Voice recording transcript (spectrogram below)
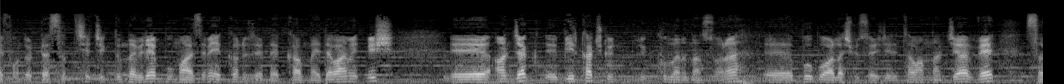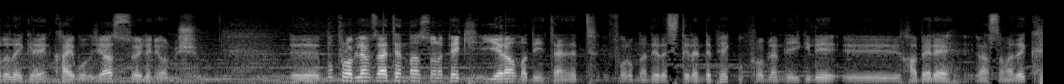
iPhone 4'te satışa çıktığında bile bu malzeme ekran üzerinde kalmaya devam etmiş. E, ancak e, birkaç günlük kullanımdan sonra e, bu buharlaşma süreci tamamlanacağı ve sarı lekelerin kaybolacağı söyleniyormuş. E, bu problem zaten daha sonra pek yer almadı internet forumlarında ya da sitelerinde pek bu problemle ilgili e, habere rastlamadık,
